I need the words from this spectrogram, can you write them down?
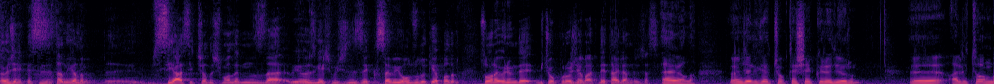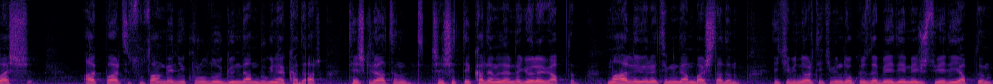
öncelikle sizi tanıyalım. E, siyasi çalışmalarınızda ve özgeçmişinizde kısa bir yolculuk yapalım. Sonra önümde birçok proje var, detaylandıracağız. Eyvallah. Öncelikle çok teşekkür ediyorum. Ee, Ali Tombaş, AK Parti Sultanbeyli kurulduğu günden bugüne kadar teşkilatın çeşitli kademelerinde görev yaptım. Mahalle yönetiminden başladım. 2004-2009'da belediye meclis üyeliği yaptım.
